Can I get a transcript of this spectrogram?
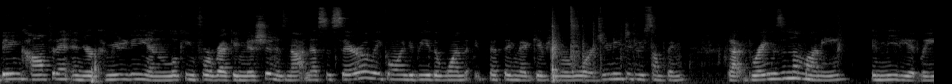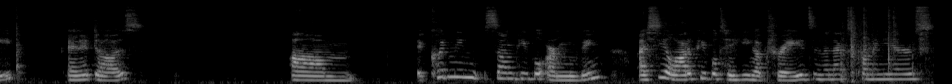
being confident in your community and looking for recognition is not necessarily going to be the one the thing that gives you rewards. You need to do something that brings in the money immediately, and it does. Um, it could mean some people are moving. I see a lot of people taking up trades in the next coming years.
